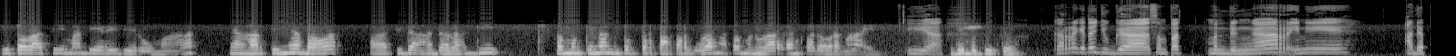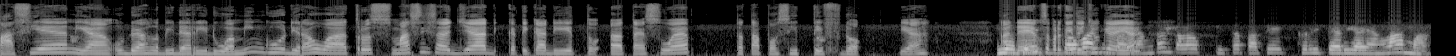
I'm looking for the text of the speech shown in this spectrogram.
isolasi mandiri di rumah yang artinya bahwa e, tidak ada lagi kemungkinan untuk terpapar ulang atau menularkan kepada orang lain. Iya. Jadi begitu. Karena kita juga sempat mendengar ini ada pasien yang udah lebih dari dua minggu dirawat, terus masih saja ketika di uh, tes swab tetap positif dok, ya. ya ada yang seperti itu juga ya. kalau kita pakai kriteria yang lama,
